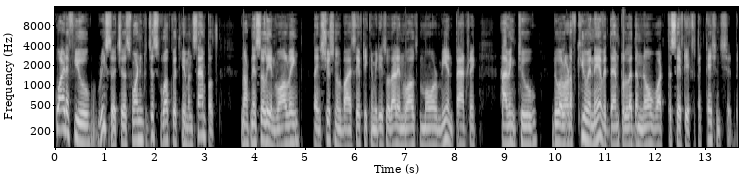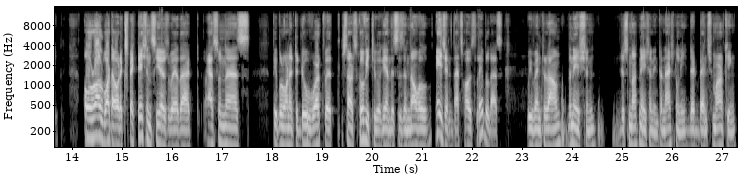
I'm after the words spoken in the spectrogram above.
quite a few researchers wanting to just work with human samples, not necessarily involving the institutional biosafety committee. So that involves more me and Patrick having to do a lot of Q&A with them to let them know what the safety expectations should be. Overall, what our expectations here is were that as soon as people wanted to do work with SARS-CoV-2, again, this is a novel agent. That's how it's labeled as. We went around the nation, just not nation, internationally, did benchmarking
